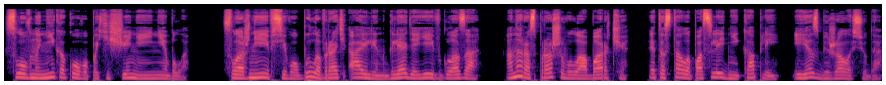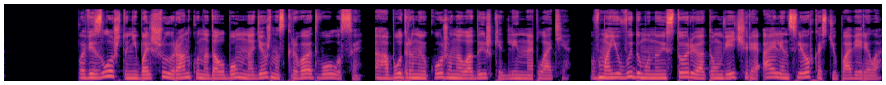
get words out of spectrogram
словно никакого похищения и не было. Сложнее всего было врать Айлин, глядя ей в глаза. Она расспрашивала об Арче. Это стало последней каплей, и я сбежала сюда. Повезло, что небольшую ранку над лбом надежно скрывают волосы, а ободранную кожу на лодыжке длинное платье. В мою выдуманную историю о том вечере Айлин с легкостью поверила.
